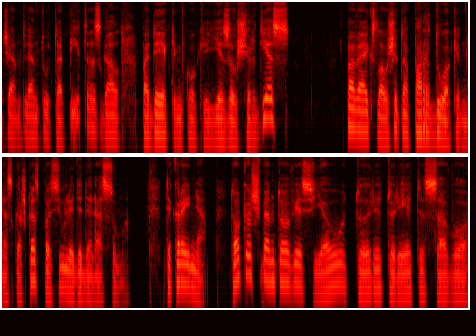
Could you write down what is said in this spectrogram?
čia ant lentų tapytas, gal padėkim kokį Jėzaus širdies paveikslą, o šitą parduokim, nes kažkas pasiūlė didelę sumą. Tikrai ne. Tokios šventovės jau turi turėti savo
